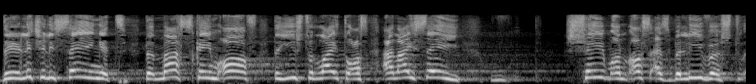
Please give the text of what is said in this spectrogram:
They're literally saying it. The mask came off. They used to lie to us. And I say, Shame on us as believers to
